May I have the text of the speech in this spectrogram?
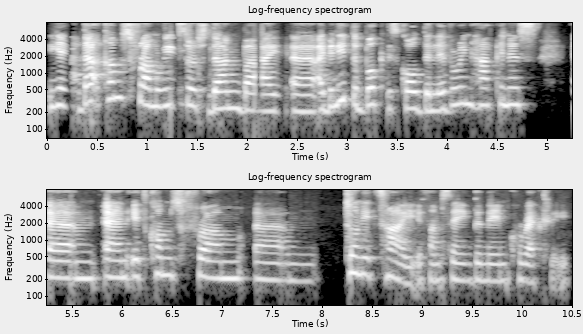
yeah, that comes from research done by, uh, I believe the book is called Delivering Happiness um, and it comes from um, Tony Tsai, if I'm saying the name correctly,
